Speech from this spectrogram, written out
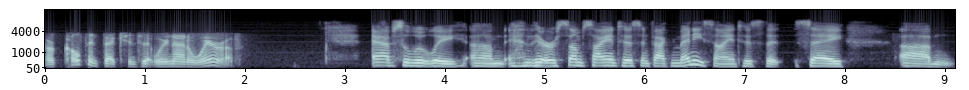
are occult infections that we're not aware of. Absolutely. Um, and there are some scientists, in fact, many scientists, that say um,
